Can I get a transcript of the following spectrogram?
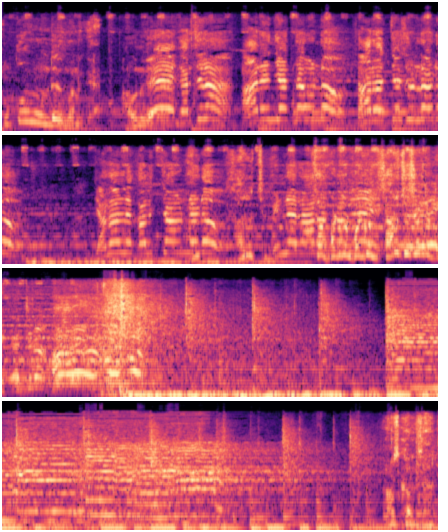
సుఖం ఉండేది మనకి. అవును కదా? గర్జన ఆడేం చేస్తా ఉండవు సార్ వచ్చేసి ఉన్నాడు. జనాల్ని కలుస్తా ఉన్నాడు. సార్ విన్నారా? సార్ పట్టుకోండి పట్టుకోండి సార్ వచ్చేసాడు నమస్కారం సార్.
